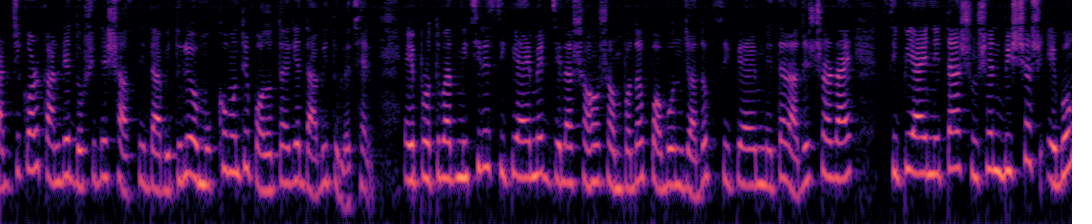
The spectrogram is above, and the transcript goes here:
আরজিকর কাণ্ডে দোষীদের শাস্তির দাবি তুলে ও মুখ্যমন্ত্রী পদত্যাগের দাবি তুলেছেন। এই প্রতিবাদ মিছিলে সিপিআইএম এর জেলা সহ সম্পাদক পবন যাদব, সিপিআইএম নেতা রাজেশ্বর রায়, সিপিআই নেতা সুসেন বিশ্বাস এবং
